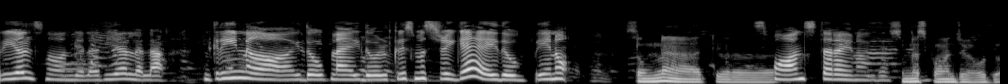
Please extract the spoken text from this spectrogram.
ರಿಯಲ್ಸ್ ಅಂದ್ಯಲ್ಲ ರಿಯಲ್ ಅಲ್ಲ. ಗ್ರೀನ್ ಇದು ಪ್ಲಾ- ಇದು ಕ್ರಿಸ್ಮಸ್ ಟ್ರೀಗೆ ಇದು ಏನೋ ಸುಮ್ನೆ ಸ್ಪಾಂಜ್ ಸ್ಪಾನ್ಸ್ ತರ ಏನೋ ಇದೆ. ಸುಮ್ನೆ ಸ್ಪಾಂಜ್ ಹೌದು.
